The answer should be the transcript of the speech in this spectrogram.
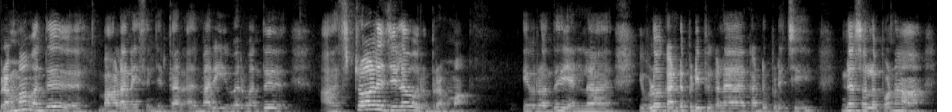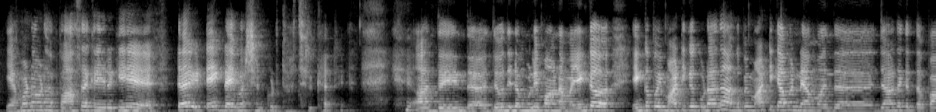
பிரம்மா வந்து பாலனை செஞ்சுருக்கார். அது மாதிரி இவர் வந்து அஸ்ட்ராலஜியில் ஒரு பிரம்மா. இவர் வந்து எல்லா இவ்வளோ கண்டுபிடிப்புகளை கண்டுபிடிச்சி இன்னும் சொல்லப்போனால் யமனோட பாச கயிறுக்கே டே டேக் டைவர்ஷன் கொடுத்து வச்சுருக்காரு. அந்த இந்த ஜோதிடம் மூலிமா நம்ம எங்கே எங்கே போய் மாட்டிக்க கூடாதோ அங்கே போய் மாட்டிக்காமல் நம்ம இந்த ஜாதகத்தை பா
